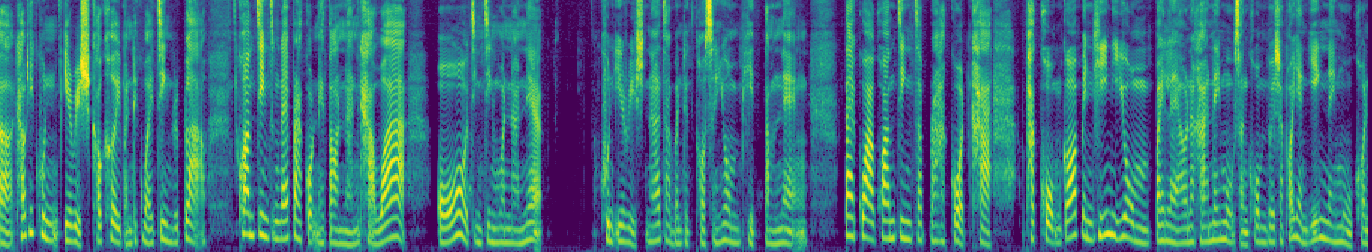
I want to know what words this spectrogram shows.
อ่อเท่าที่คุณอิริชเขาเคยบันทึกไว้จริงหรือเปล่า ความจริงจึงได้ปรากฏในตอนนั้นค่ะว่า อ้จริง ๆ วันนั้นเนี่ยคุณอิริชน่าจะบันทึกทศนิยมผิดตำแหน่ง แต่กว่าความจริงจะปรากฏค่ะ ผักโขมก็เป็นที่นิยมไปแล้วนะคะ ในหมู่สังคมโดยเฉพาะอย่างยิ่งในหมู่คน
